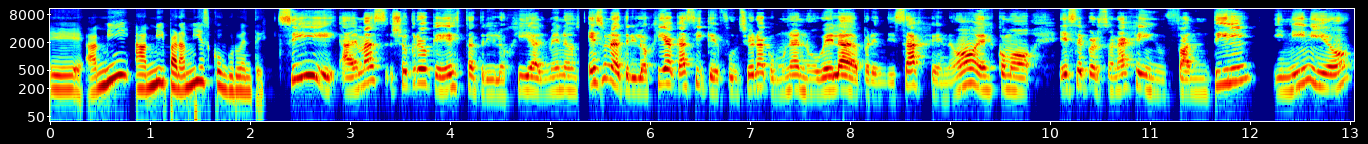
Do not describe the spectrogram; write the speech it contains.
Eh, a mí, a mí, para mí es congruente. Sí, además yo creo que esta trilogía al menos es una trilogía casi que funciona como una novela de aprendizaje, ¿no? Es como ese personaje infantil y niño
